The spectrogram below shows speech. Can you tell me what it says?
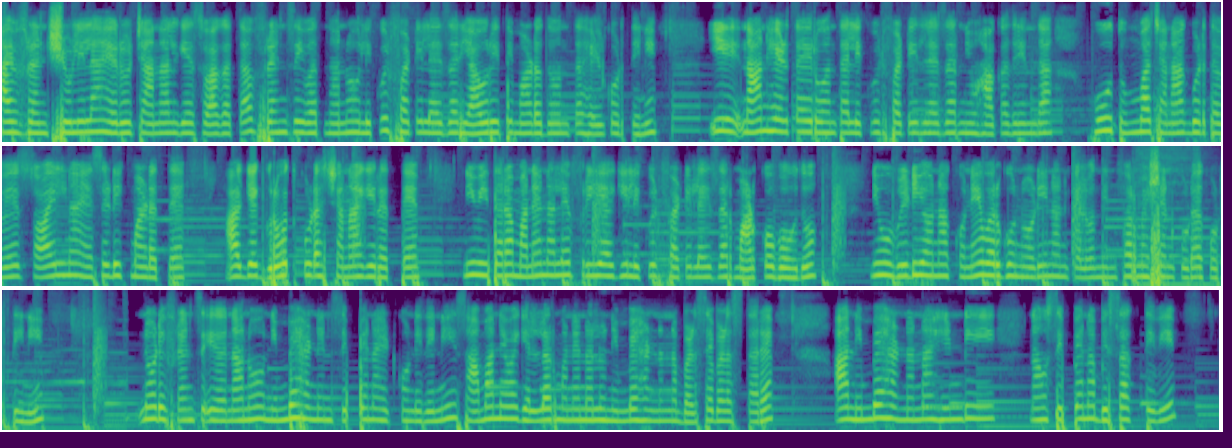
Hi friends Shivaleela ಹೇರು ಚಾನಲ್ಗೆ ಸ್ವಾಗತ. Friends ಇವತ್ತು ನಾನು ಲಿಕ್ವಿಡ್ ಫರ್ಟಿಲೈಸರ್ ಯಾವ ರೀತಿ ಮಾಡೋದು ಅಂತ ಹೇಳ್ಕೊಡ್ತೀನಿ. ಈ ನಾನು ಹೇಳ್ತಾ ಇರುವಂಥ ಲಿಕ್ವಿಡ್ ಫರ್ಟಿಲೈಸರ್ ನೀವು ಹಾಕೋದ್ರಿಂದ ಹೂ ತುಂಬ ಚೆನ್ನಾಗಿ ಬಿಡ್ತವೆ ಸಾಯಿಲ್ನ ಎಸಿಡಿಕ್ ಮಾಡುತ್ತೆ, ಹಾಗೆ ಗ್ರೋತ್ ಕೂಡ ಚೆನ್ನಾಗಿರುತ್ತೆ. ನೀವು ಈ ಥರ ಮನೆಯಲ್ಲೇ ಫ್ರೀಯಾಗಿ ಲಿಕ್ವಿಡ್ ಫರ್ಟಿಲೈಸರ್ ಮಾಡ್ಕೋಬಹುದು. ನೀವು ವಿಡಿಯೋನ ಕೊನೆವರೆಗೂ ನೋಡಿ, ನಾನು ಕೆಲವೊಂದು ಇನ್ಫಾರ್ಮೇಷನ್ ಕೂಡ ಕೊಡ್ತೀನಿ. ನೋಡಿ ಫ್ರೆಂಡ್ಸ್ ನಾನು ನಿಂಬೆಹಣ್ಣಿನ ಸಿಪ್ಪೆನ ಇಟ್ಕೊಂಡಿದ್ದೀನಿ. ಸಾಮಾನ್ಯವಾಗಿ ಎಲ್ಲರ ಮನೆಯಲ್ಲೂ ನಿಂಬೆಹಣ್ಣನ್ನು ಬಳಸೇ ಬಳಸ್ತಾರೆ. ಆ ನಿಂಬೆಹಣ್ಣನ್ನು ಹಿಂಡಿ ನಾವು ಸಿಪ್ಪೆನ ಬಿಸಾಕ್ತೀವಿ.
